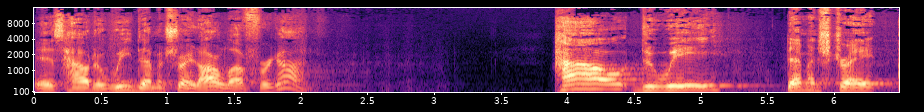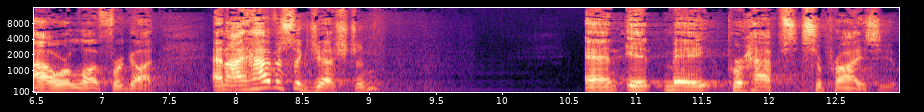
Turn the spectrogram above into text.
is how do we demonstrate our love for God? How do we demonstrate our love for God? And I have a suggestion, and it may perhaps surprise you.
